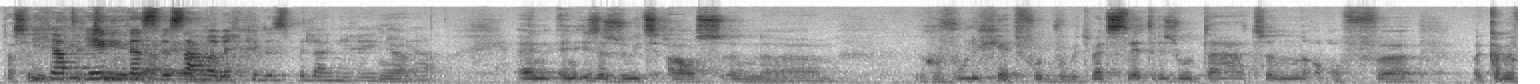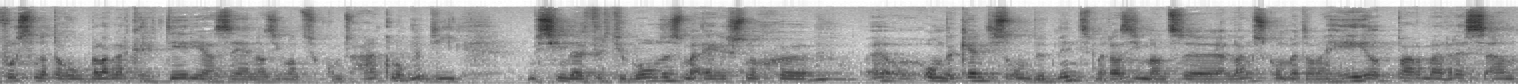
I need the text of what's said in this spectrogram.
Dat die gaat heel dat we samenwerken, dus belangrijk. Ja. ja. En, en, is er zoiets als een, uh, gevoeligheid voor bijvoorbeeld wedstrijdresultaten? Of, uh, ik kan me voorstellen dat er ook belangrijke criteria zijn als iemand komt aankloppen die misschien wel virtuoos is, maar ergens nog uh, onbekend is, onbemind. Maar als iemand uh, langskomt met dan een heel palmares aan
